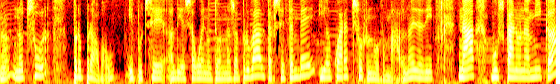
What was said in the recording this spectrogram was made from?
no? No et surt, però prova-ho. I potser el dia següent ho tornes a provar, el tercer també, i el quart et surt normal, no? És a dir, anar buscant una mica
